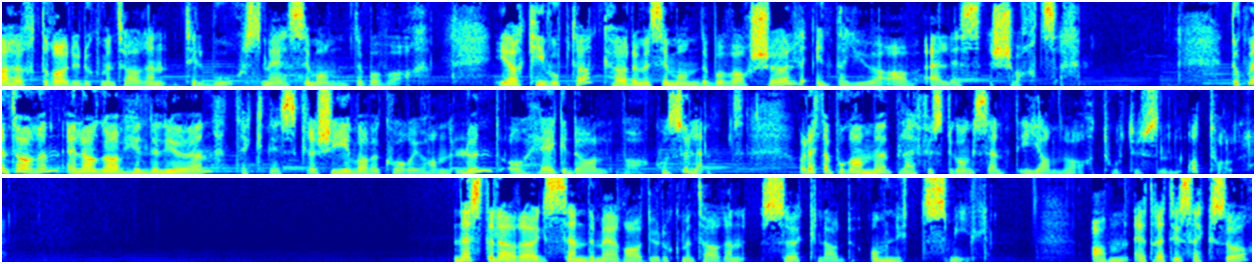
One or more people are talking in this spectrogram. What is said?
Har hørt radiodokumentaren 'Til bords med Simone de Beauvoir'. I arkivopptak hørte vi Simone de Beauvoir sjøl intervjua av Alice Schwarzer. Dokumentaren er laga av Hilde Ljøen, teknisk regi var ved Kåre Johan Lund, og Hege Dahl var konsulent. Og dette programmet ble første gang sendt i januar 2012. Neste lørdag sender vi radiodokumentaren Søknad om nytt smil. Ann er 36 år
